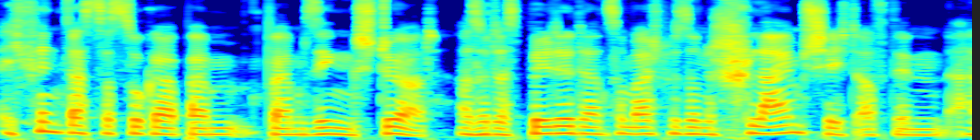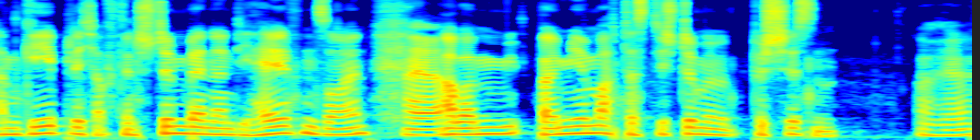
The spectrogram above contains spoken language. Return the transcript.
ich finde, dass das sogar beim, beim Singen stört. Also das bildet dann zum Beispiel so eine Schleimschicht auf den, angeblich auf den Stimmbändern, die helfen sollen. Ja. Aber bei mir macht das die Stimme beschissen. Okay.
